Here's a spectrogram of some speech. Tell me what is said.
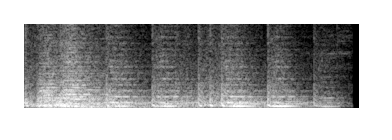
Thank you.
